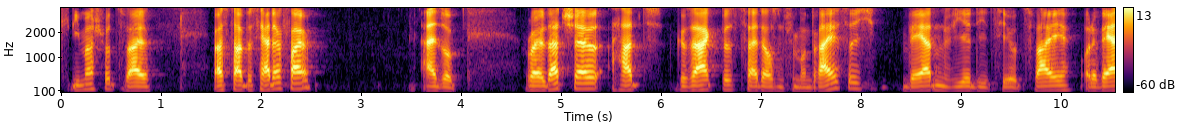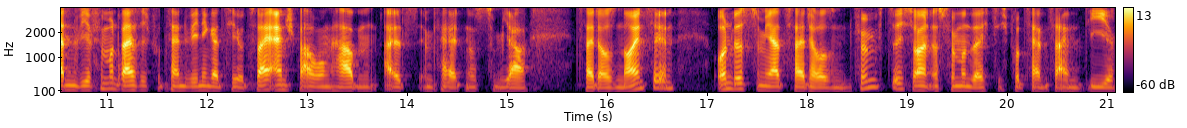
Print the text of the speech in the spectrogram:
Klimaschutz, weil was war bisher der Fall? Also Royal Dutch Shell hat gesagt, bis 2035 werden wir die CO2 oder werden wir 35% weniger CO2-Einsparungen haben als im Verhältnis zum Jahr 2019 und bis zum Jahr 2050 sollen es 65% sein, die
